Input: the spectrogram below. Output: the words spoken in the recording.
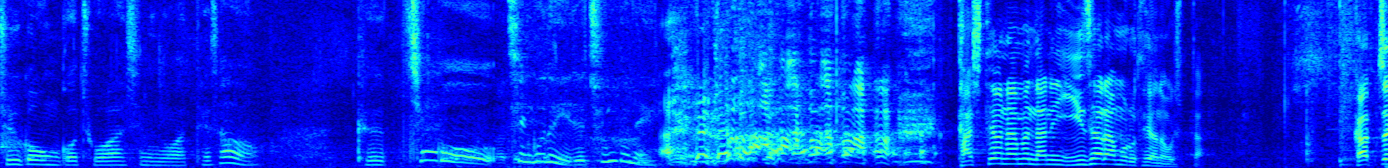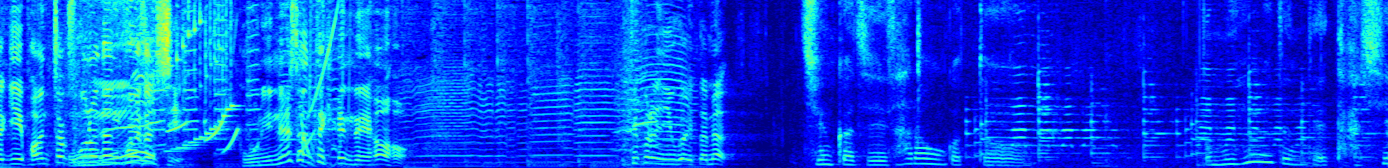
즐거운 거 좋아하시는 것 같아서 그 친구 친구는 이제 충분해. 다시 태어나면 나는 이 사람으로 태어나고 싶다. 갑자기 번쩍 손을 든 구혜선 씨. 본인을 선택했네요. 특별한 이유가 있다면 지금까지 살아온 것도 너무 힘이 든데 다시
